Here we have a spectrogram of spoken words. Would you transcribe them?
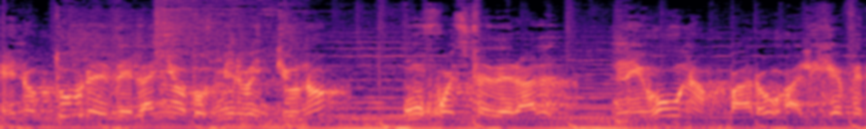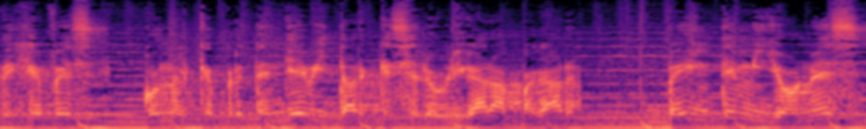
En octubre del año 2021, un juez federal negó un amparo al jefe de jefes con el que pretendía evitar que se le obligara a pagar 20 millones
